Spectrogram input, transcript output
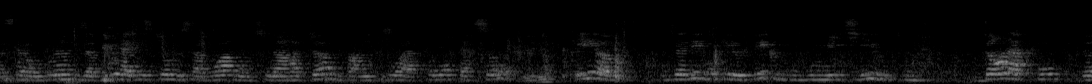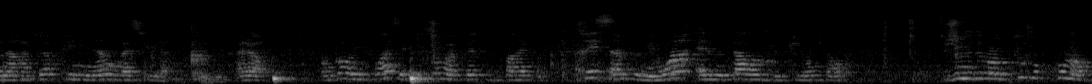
Pascal Antonin vous a posé la question de savoir donc, ce narrateur. Vous parlez toujours à la première personne. Et vous avez évoqué le fait que vous vous mettiez dans la peau d'un narrateur féminin ou masculin. Mhm. Alors, encore une fois, cette question va peut-être vous paraître très simple, mais moi, elle me taraude depuis longtemps. Je me demande toujours comment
